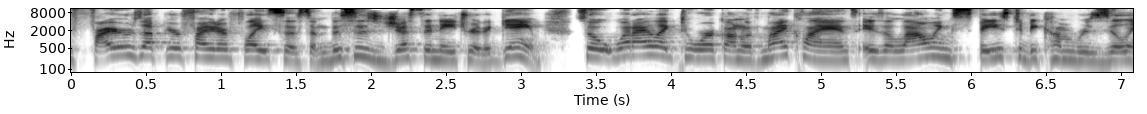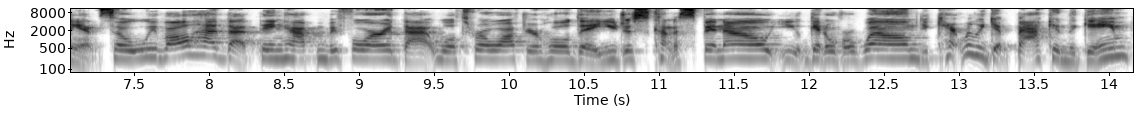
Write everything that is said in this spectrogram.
fires up your fight or flight system. This is just the nature of the game. So what I like to work on with my clients is allowing space to become resilient. So we've all had that thing happen before that will throw off your whole day. You just kind of spin out, you get overwhelmed, you can't really get back in the game.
